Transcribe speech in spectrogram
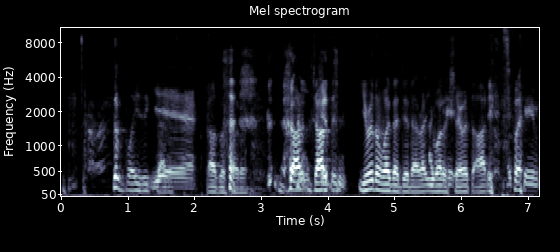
the blazing saddles. Yeah. That was a photo. Jon- Jonathan, you were the one that did that, right? You I want to share with the audience? I But came,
